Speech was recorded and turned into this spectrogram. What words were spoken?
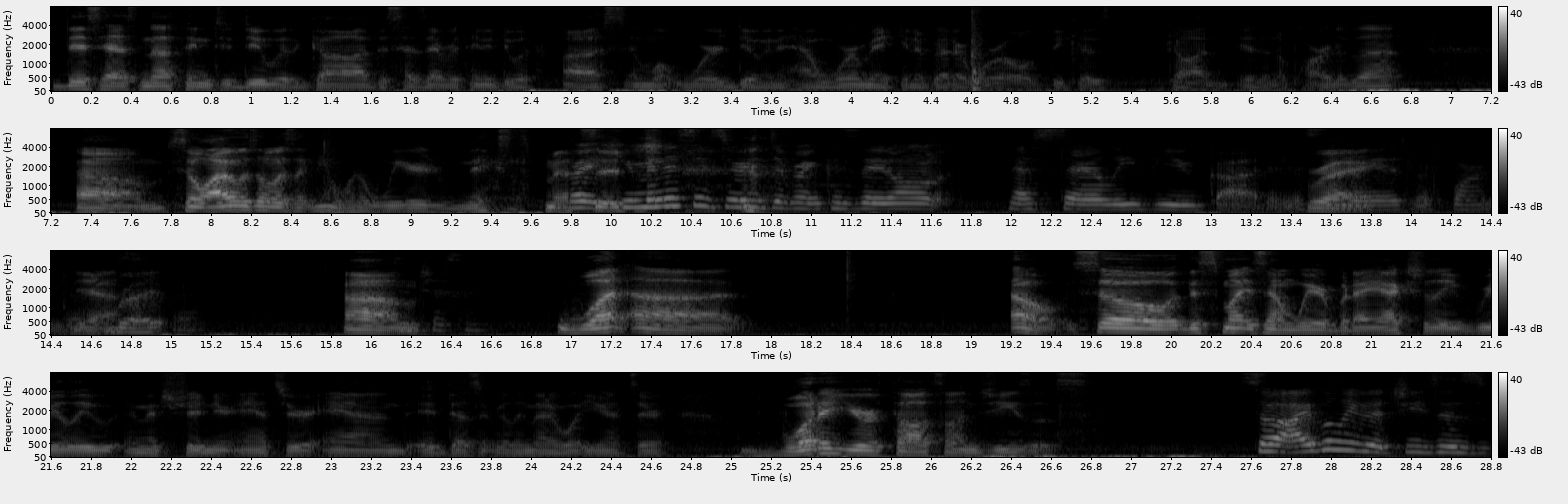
this has nothing to do with God. This has everything to do with us and what we're doing and how we're making a better world because God isn't a part of that. Um, so I was always like, man, what a weird mixed message. Right, humanists is very different because they don't necessarily view God in the same Right. way as Reformed. does, Yeah. Right. um, interesting. what? Uh, oh, so this might sound weird, but I actually really am interested in your answer, and it doesn't really matter what you answer. What are your thoughts on Jesus? So I believe that Jesus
